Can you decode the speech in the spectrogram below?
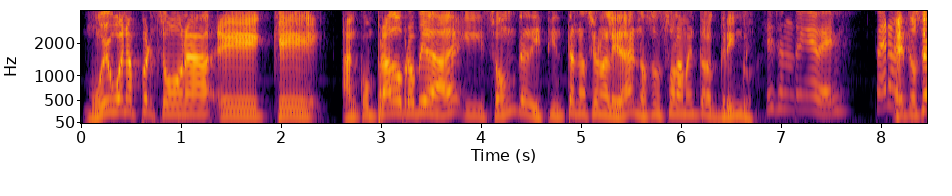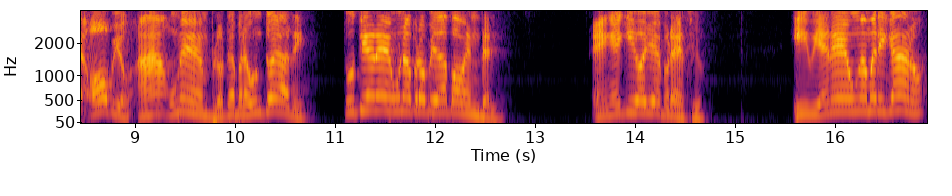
muy buenas personas, eh, que han comprado propiedades y son de distintas nacionalidades, no son solamente los gringos. Sí, eso no tiene que ver. Pero, Entonces, obvio, ajá, un ejemplo, te pregunto yo a ti, tú tienes una propiedad para vender en X o Y precio y viene un americano,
